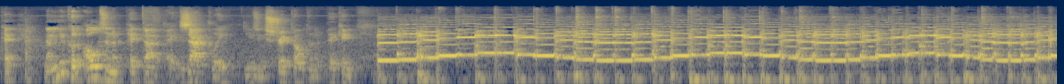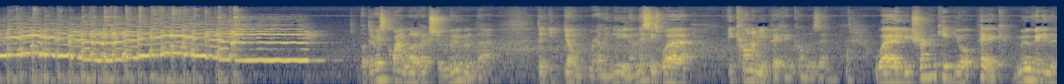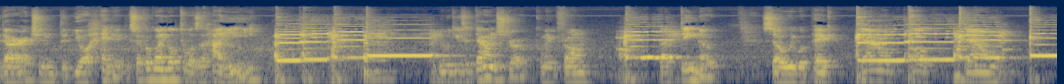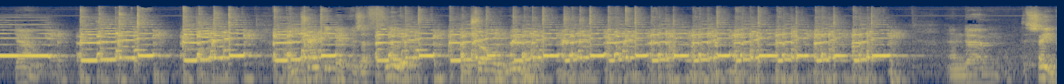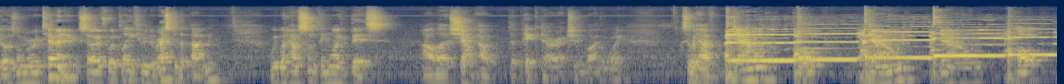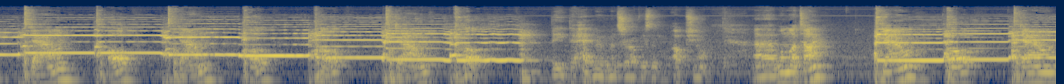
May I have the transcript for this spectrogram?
Okay, now you could alternate pick that exactly using strict alternate picking. There is quite a lot of extra movement there that you don't really need. And this is where economy picking comes in, where you try and keep your pick moving in the direction that you're heading. So if we're going up towards the high E, we would use a downstroke coming from that D note. So we would pick down, same goes when we're returning. So if we play through the rest of the pattern, we would have something like this. I'll uh, shout out the pick direction, by the way. So we have down, up, down, down, up, down, up, down, up, up, down, up. The, the head movements are obviously optional. Uh, one more time. Down, up, down, down,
